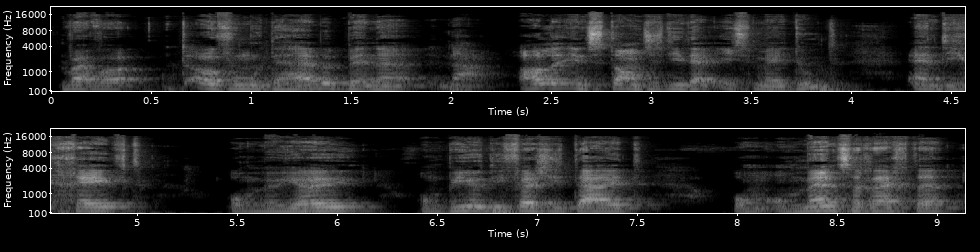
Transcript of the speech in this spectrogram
waar we het over moeten hebben binnen nou, alle instanties die daar iets mee doet. En die geeft om milieu, om biodiversiteit, om, om mensenrechten.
